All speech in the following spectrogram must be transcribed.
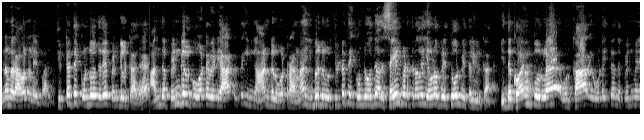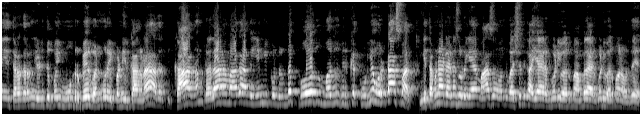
என்ன மாதிரி அவல் நிலையை பாருங்க. திட்டத்தை கொண்டு வந்ததே பெண்களுக்காக. அந்த பெண்களுக்கு ஓட்ட வேண்டிய ஆட்டத்தை இன்னைக்கு ஆண்கள் ஓட்டுறாங்கன்னா இவர்கள் ஒரு திட்டத்தை கொண்டு வந்து அதை செயல்படுத்துறதுல எவ்வளவு பெரிய தோல்வியை தெளிவிருக்காங்க இந்த கோயம்புத்தூர்ல ஒரு காரை உடைத்து அந்த பெண்மணியை தர எடுத்து போய் மூன்று பேர் வன்முறை பண்ணியிருக்காங்கன்னா அதற்கு காரணம் பிரதானமாக அங்க இயங்கிக் கொண்டிருந்த போது மது விற்கக்கூடிய ஒரு டாஸ்மார்க். இங்க தமிழ்நாட்டில் என்ன சொல்றீங்க? மாசம் வந்து வருஷத்துக்கு ஐயாயிரம் கோடி வருமா ஐம்பதாயிரம் கோடி வருமானம் வருது.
